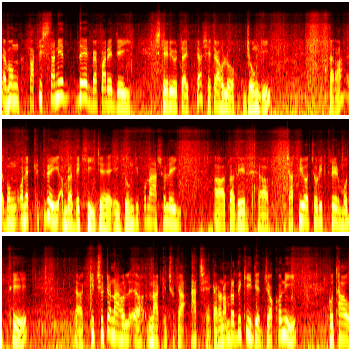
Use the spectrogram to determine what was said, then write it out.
এবং পাকিস্তানিদের ব্যাপারে যেই স্টেরিওটাইপটা সেটা হলো জঙ্গি তারা। এবং অনেক ক্ষেত্রেই আমরা দেখি যে এই জঙ্গিপনা আসলেই তাদের জাতীয় চরিত্রের মধ্যে কিছুটা না হলে না কিছুটা আছে। কারণ আমরা দেখি যে যখনই কোথাও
